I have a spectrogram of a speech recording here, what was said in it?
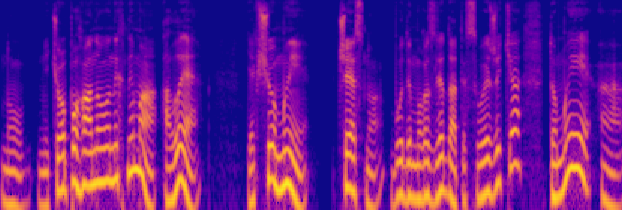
ну, нічого поганого в них нема. Але якщо ми чесно будемо розглядати своє життя, то ми а,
